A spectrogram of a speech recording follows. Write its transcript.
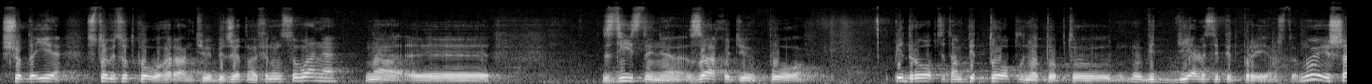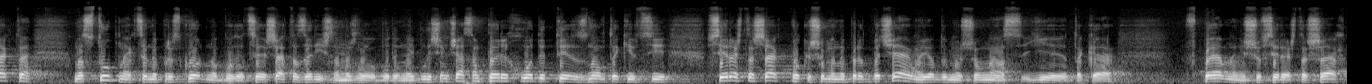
що дає 100% гарантію бюджетного фінансування на е, здійснення заходів по підробці, там, підтоплення, тобто ну, від діяльності підприємства. Ну і шахта наступна, як це не прискорбно буде, це шахта Зарічна, можливо, буде найближчим часом переходити знов таки в ці. Всі решта шахт поки що ми не передбачаємо. Я думаю, що в нас є така впевненість, що всі решта шахт,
